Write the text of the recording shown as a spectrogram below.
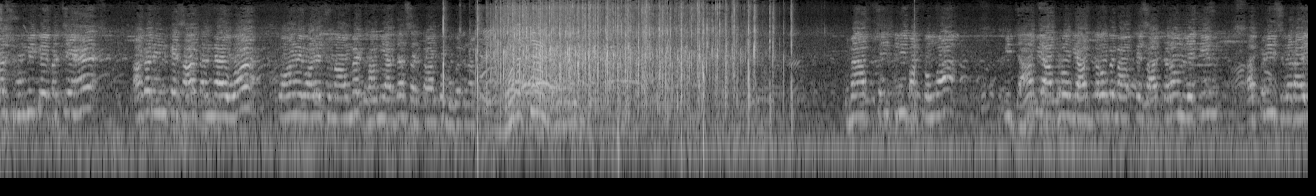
पृष्ठभूमि के बच्चे हैं अगर इनके साथ अन्याय हुआ तो आने वाले चुनाव में खामियाजा सरकार को भुगतना पड़ेगा। तो मैं आपसे इतनी बात कहूँगा कि जहाँ भी आप लोग याद करोगे मैं आपके साथ कर रहा हूँ लेकिन अपनी इस लड़ाई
